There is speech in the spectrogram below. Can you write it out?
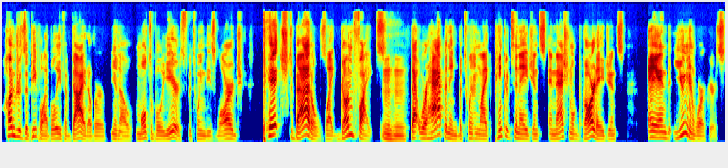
hundreds of people, I believe, have died over, you know, multiple years between these large pitched battles, like gunfights Mhm. that were happening between like Pinkerton agents and National Guard agents and union workers.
